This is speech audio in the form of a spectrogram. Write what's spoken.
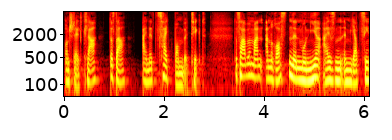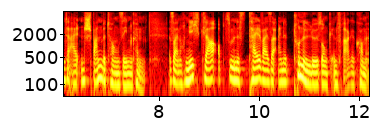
und stellt klar, dass da eine Zeitbombe tickt. Das habe man an rostenden Moniereisen im jahrzehntealten Spannbeton sehen können. Es sei noch nicht klar, ob zumindest teilweise eine Tunnellösung in Frage komme.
